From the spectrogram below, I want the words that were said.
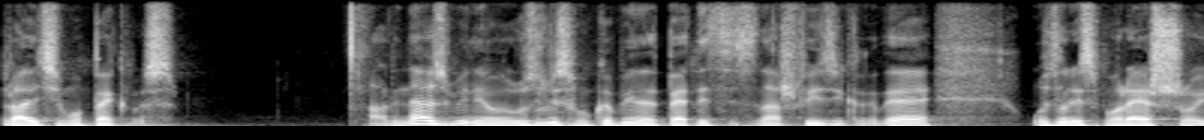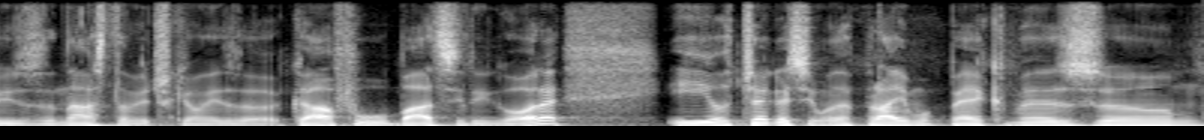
pravit ćemo pekmez. Ali najzbiljnije, uzeli smo kabinet 15, znaš fizika gde je, uzeli smo rešo iz nastavičke, on iz kafu, ubacili gore i od čega ćemo da pravimo pekmez, um,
